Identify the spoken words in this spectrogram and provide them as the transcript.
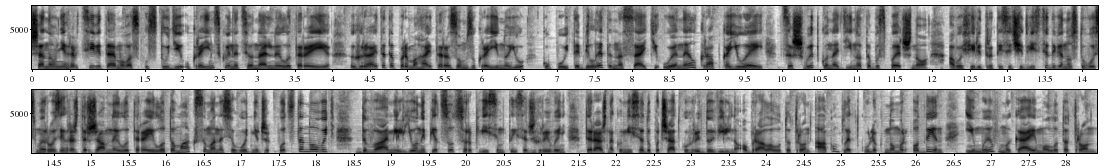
Шановні гравці, вітаємо вас у студії Української національної лотереї. Грайте та перемагайте разом з Україною. Купуйте білети на сайті unl.ua. Це швидко, надійно та безпечно. А в ефірі 3298 розіграш державної лотереї Лото Максима. На сьогодні джекпот становить 2 мільйони 548 тисяч гривень. Тиражна комісія до початку гри довільно обрала лототрон А комплект кульок номер 1 І ми вмикаємо лототрон.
